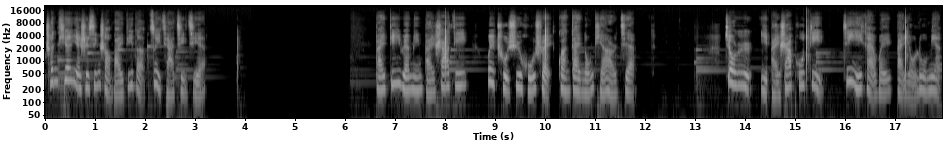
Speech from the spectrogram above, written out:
春天也是欣赏白堤的最佳季节。白堤原名白沙堤。为储蓄湖水灌溉农田而建，旧日以白沙铺地，今已改为柏油路面。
